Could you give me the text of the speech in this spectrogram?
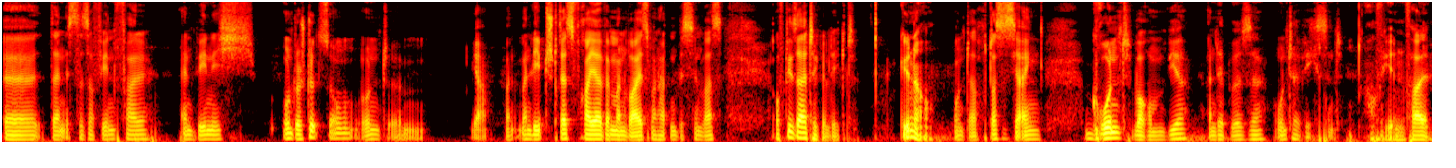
äh, dann ist das auf jeden Fall ein wenig Unterstützung und ähm, ja, man, man lebt stressfreier, wenn man weiß, man hat ein bisschen was auf die Seite gelegt. Genau, Und auch das ist ja ein Grund, warum wir an der Börse unterwegs sind. auf jeden Fall.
